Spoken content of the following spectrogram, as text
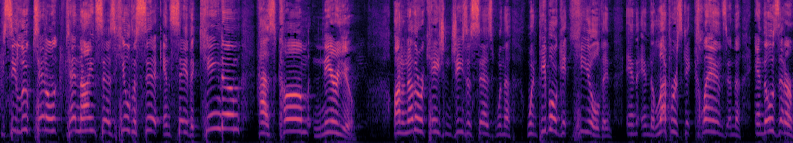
You see, Luke 10, 10 9 says, Heal the sick and say, The kingdom has come near you. On another occasion, Jesus says, when, the, when people get healed and, and, and the lepers get cleansed and, the, and those that are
